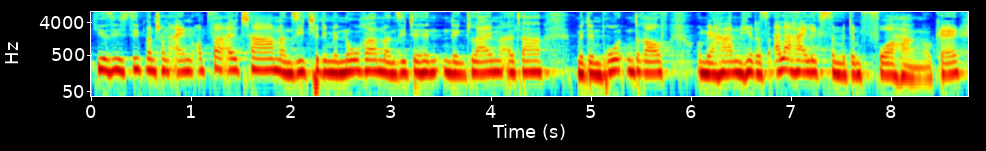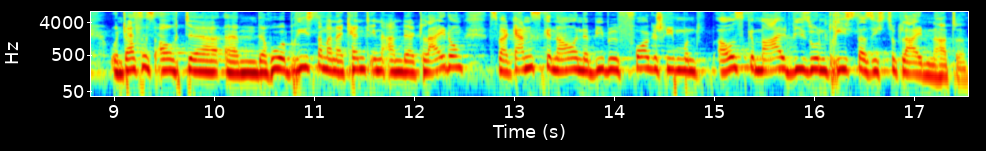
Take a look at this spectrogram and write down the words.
Hier sieht man schon einen Opferaltar. Man sieht hier die Menora. Man sieht hier hinten den kleinen Altar mit den Broten drauf. Und wir haben hier das Allerheiligste mit dem Vorhang, okay? Und das ist auch der, ähm, der hohe Priester. Man erkennt ihn an der Kleidung. Es war ganz genau in der Bibel vorgeschrieben und ausgemalt, wie so ein Priester sich zu kleiden hatte.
